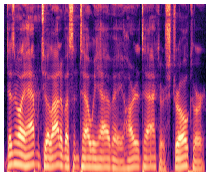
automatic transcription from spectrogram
it doesn't really happen to a lot of us until we have a heart attack or stroke or,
